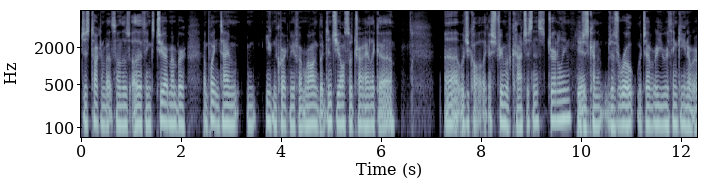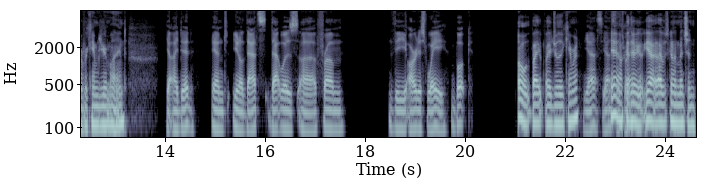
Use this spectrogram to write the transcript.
just talking about some of those other things too i remember a point in time you can correct me if i'm wrong but didn't you also try like a uh, what'd you call it? Like a stream of consciousness journaling. You just kind of just wrote whichever you were thinking or whatever came to your mind. Yeah, I did, and you know that's that was uh, from the Artist Way book Oh, by by Julia Cameron. Yes, yes. Yeah. Okay. Right. There you go. Yeah, I was going to mention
